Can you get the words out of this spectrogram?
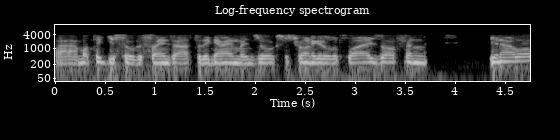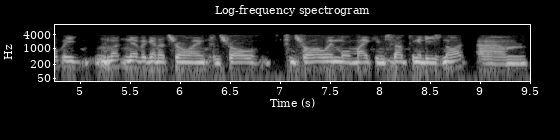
um, I think you saw the scenes after the game when Zorks was trying to get all the players off. And you know what, we're not, never going to try and control control him or make him something that he's not. Um,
